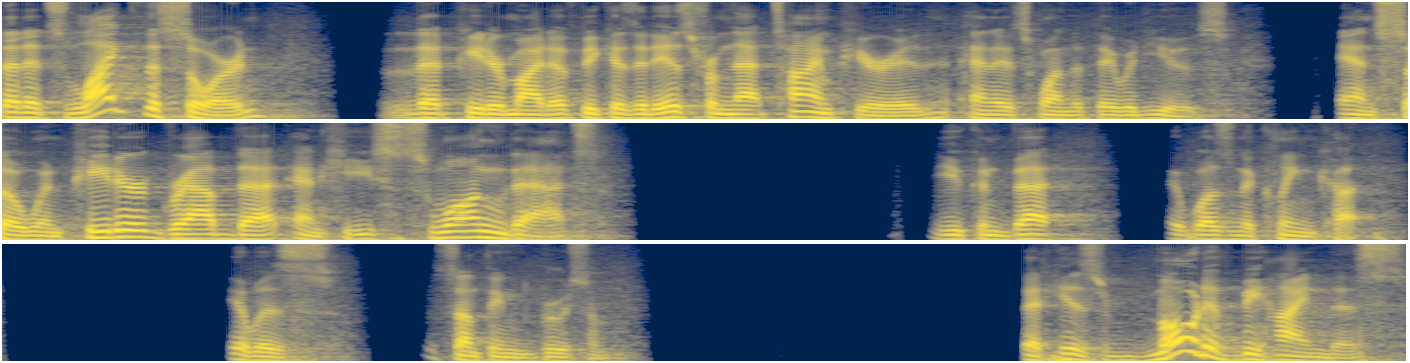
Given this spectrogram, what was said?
that it's like the sword that Peter might have, because it is from that time period, and it's one that they would use. And so when Peter grabbed that and he swung that, you can bet it wasn't a clean cut it was something gruesome. But his motive behind this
